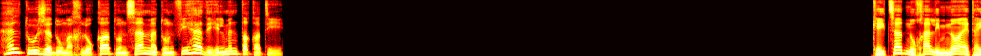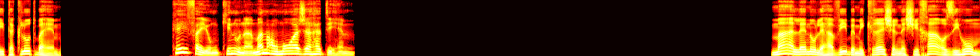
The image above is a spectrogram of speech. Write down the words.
هل توجد مخلوقات سامة في هذه المنطقة؟ כיצד נוכל למנוע את ההיתקלות בהם? كيف يمكننا منع مواجهتهم؟ מה עלינו להביא במקרה של נשיכה או זיהום?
